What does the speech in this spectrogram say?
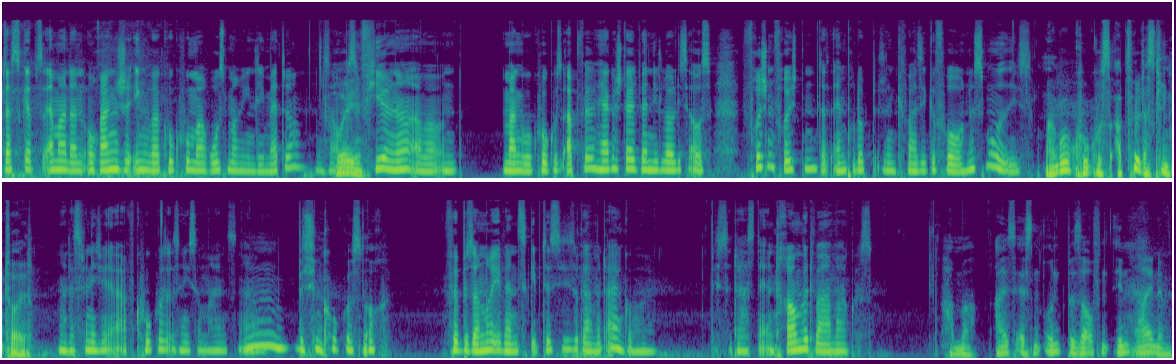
das gab es einmal dann Orange, Ingwer, Kurkuma, Rosmarin, Limette. Das ist auch Ui. ein bisschen viel, ne? Aber und Mango, Kokos, Apfel. Hergestellt werden die Lollis aus frischen Früchten. Das Endprodukt sind quasi gefrorene Smoothies. Mango, Kokos, Apfel, das klingt toll. Na, das finde ich, äh, ab Kokos ist nicht so meins. Ne? Hm, bisschen Kokos noch. Für besondere Events gibt es sie sogar mit Alkohol. Wisst du, da hast ein Traum wird wahr, Markus. Hammer. Eis essen und besaufen in einem.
